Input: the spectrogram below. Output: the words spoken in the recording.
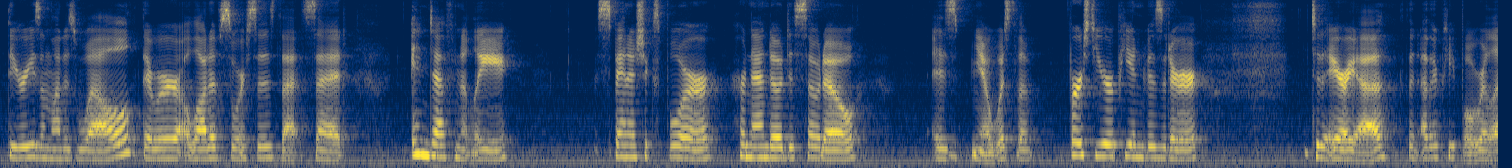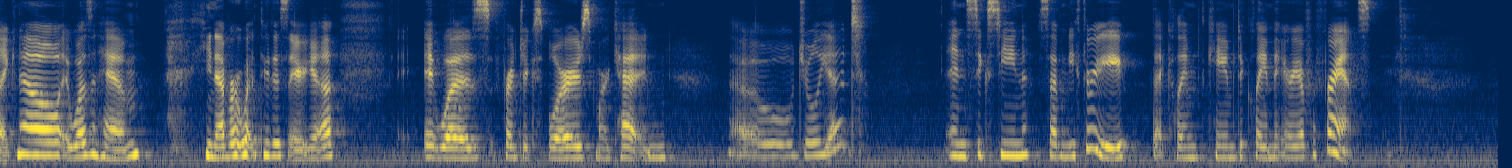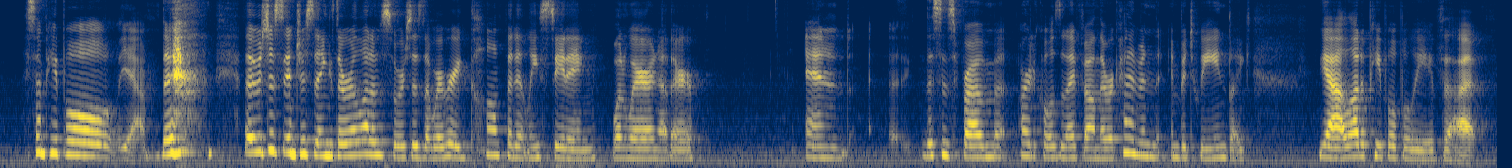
theories on that as well. There were a lot of sources that said indefinitely Spanish explorer Hernando de Soto is, you know, was the first European visitor to the area, then other people were like, no, it wasn't him. He never went through this area. It was French explorers Marquette and oh, Joliet in 1673 that claimed came to claim the area for France. Some people, yeah, that was just interesting because there were a lot of sources that were very confidently stating one way or another. And this is from articles that I found that were kind of in, in between. Like, yeah, a lot of people believe that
